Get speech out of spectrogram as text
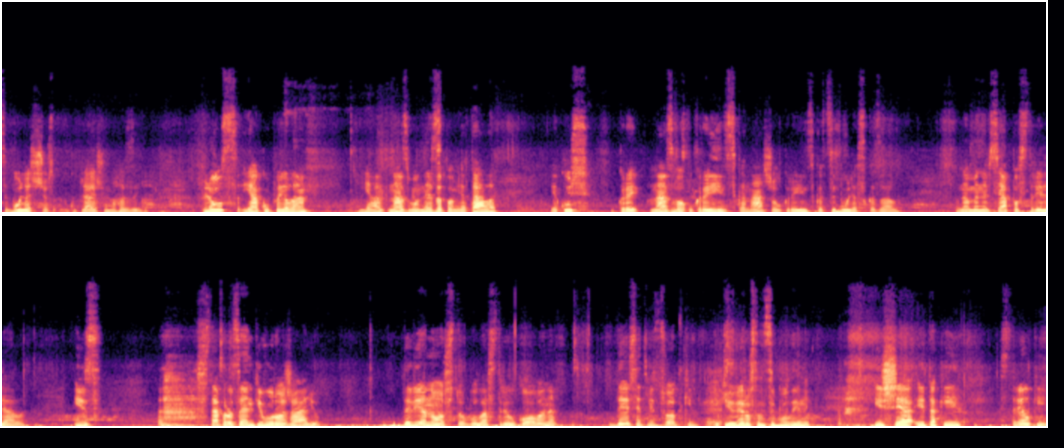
цибуля, що купляєш у магазині. Плюс я купила, я назву не запам'ятала, якусь укра... назва українська, наша українська цибуля сказала. Вона мене вся постріляла. Із е, 100% урожаю 90 була стрілкована, 10% які виросли цибулини. І ще і такі стрілки,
